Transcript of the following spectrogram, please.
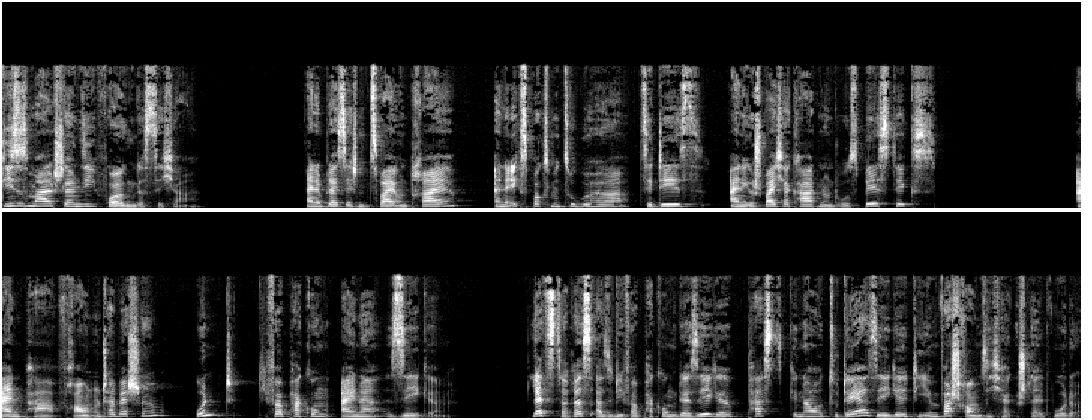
Dieses Mal stellen sie Folgendes sicher. Eine PlayStation 2 und 3, eine Xbox mit Zubehör, CDs, einige Speicherkarten und USB-Sticks, ein paar Frauenunterwäsche und die Verpackung einer Säge. Letzteres, also die Verpackung der Säge, passt genau zu der Säge, die im Waschraum sichergestellt wurde.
